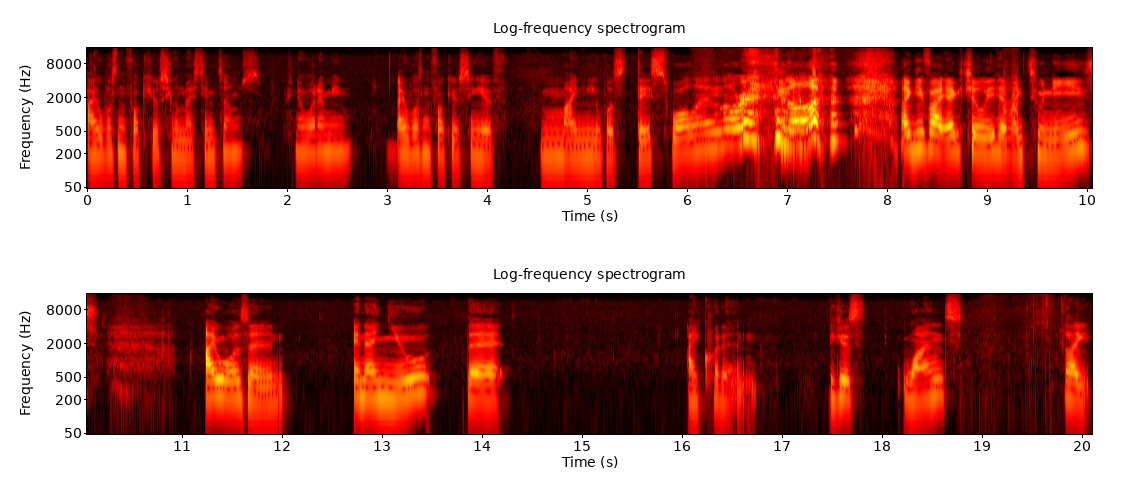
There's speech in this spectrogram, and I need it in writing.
I wasn't focusing on my symptoms, if you know what I mean. I wasn't focusing if my knee was this swollen or not. like if I actually had like two knees, I wasn't. And I knew that I couldn't because once, like,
